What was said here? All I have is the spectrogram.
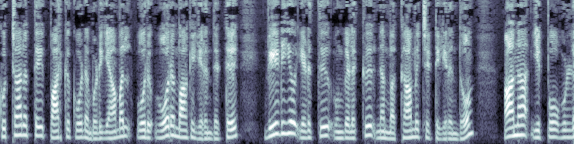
குற்றாலத்தை பார்க்க கூட முடியாமல் ஒரு ஓரமாக இருந்துட்டு வீடியோ எடுத்து உங்களுக்கு நம்ம காமிச்சிட்டு இருந்தோம். ஆனா இப்போ உள்ள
